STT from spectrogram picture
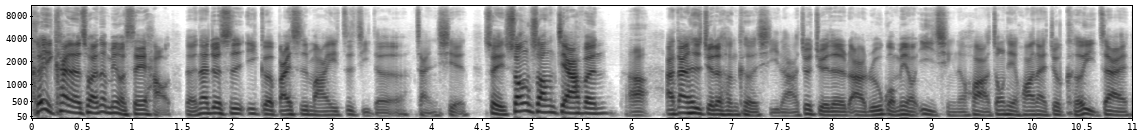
可以看得出来，那没有 say 好，对，那就是一个白石麻衣自己的展现，所以双双加分啊啊！但是觉得很可惜啦，就觉得啊，如果没有疫情的话，中田花奈就可以在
